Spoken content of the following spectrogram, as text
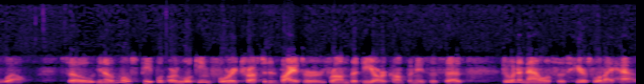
well. So, you know, most people are looking for a trusted advisor from the DR companies that says, do an analysis. Here's what I have.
